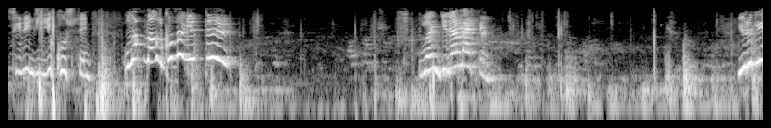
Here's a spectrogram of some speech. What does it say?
Seni cici kuş sen. Ulan balkona gitti. Ulan gidemezsin. Yürü git.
